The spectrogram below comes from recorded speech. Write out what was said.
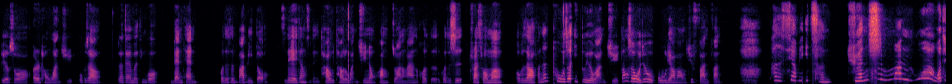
比如说儿童玩具，我不知道不知道大家有没有听过 Ben Ten 或者是 Barbie Doll 之类这样子的一套一套的玩具，那种晃转啊，或者或者是 Transformer，我不知道，反正铺着一堆的玩具。当时我就无聊嘛，我去翻翻，它的下面一层。全是漫画，我就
